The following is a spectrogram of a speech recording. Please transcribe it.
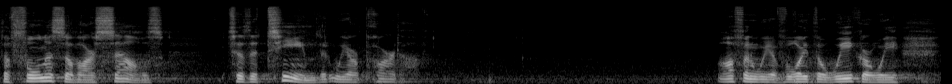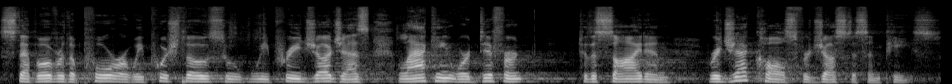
the fullness of ourselves to the team that we are part of. Often we avoid the weak or we step over the poor or we push those who we prejudge as lacking or different to the side and reject calls for justice and peace.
